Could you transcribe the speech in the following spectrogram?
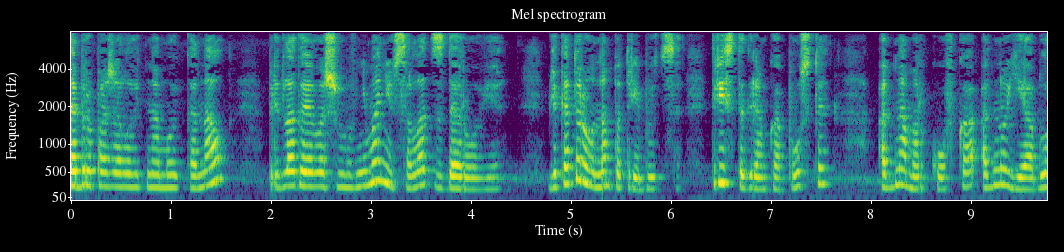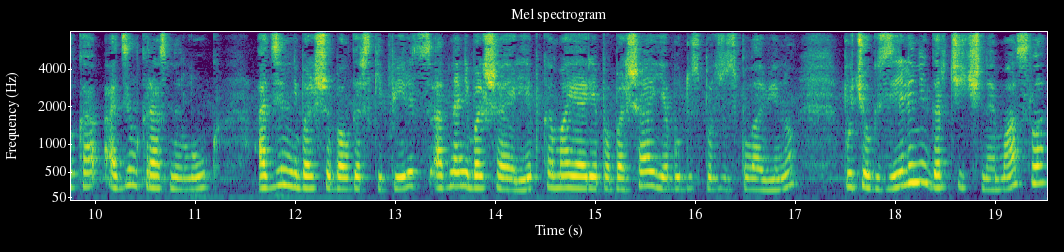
Добро пожаловать на мой канал. Предлагаю вашему вниманию салат здоровья, для которого нам потребуется 300 грамм капусты, одна морковка, одно яблоко, один красный лук, один небольшой болгарский перец, одна небольшая репка, моя репа большая, я буду использовать половину, пучок зелени, горчичное масло,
